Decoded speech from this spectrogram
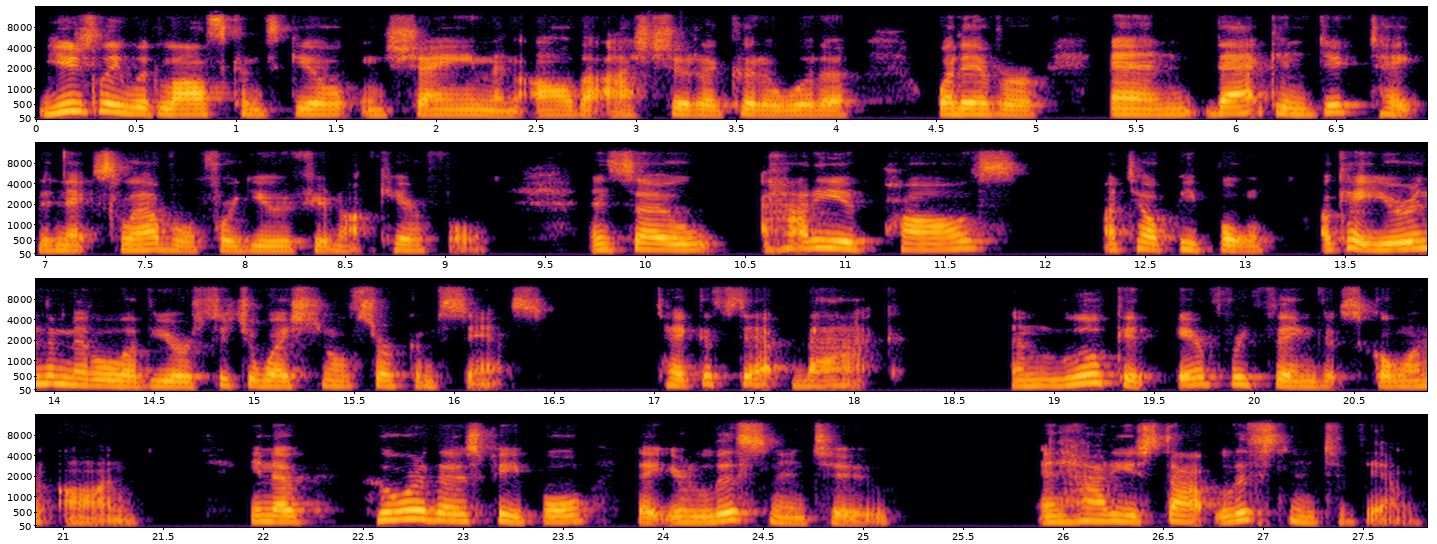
usually with loss comes guilt and shame and all the I shoulda, coulda, woulda whatever. And that can dictate the next level for you if you're not careful. And so, how do you pause? I tell people, okay, you're in the middle of your situational circumstance. Take a step back and look at everything that's going on. You know, who are those people that you're listening to? And how do you stop listening to them?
